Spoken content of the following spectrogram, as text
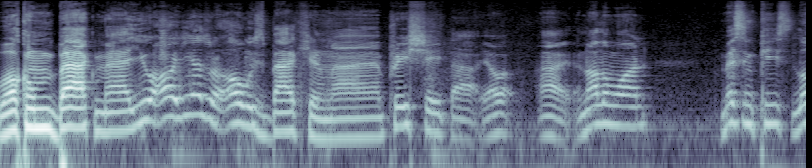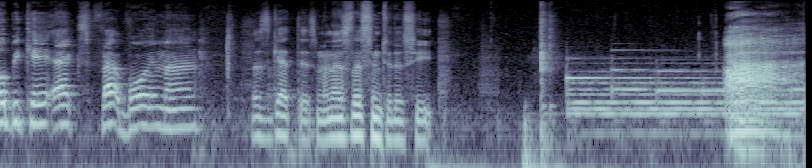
Welcome back, man. You are you guys are always back here, man. Appreciate that, yo. Alright, another one. Missing piece, Lil BK X, Fat Boy, man. Let's get this, man. Let's listen to this heat. Ah.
